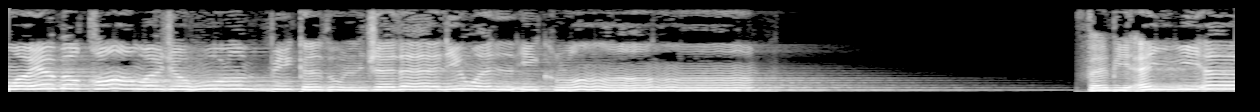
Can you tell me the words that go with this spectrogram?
ويبقى وجه ربك ذو الجلال والإكرام. فبأي آلاء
